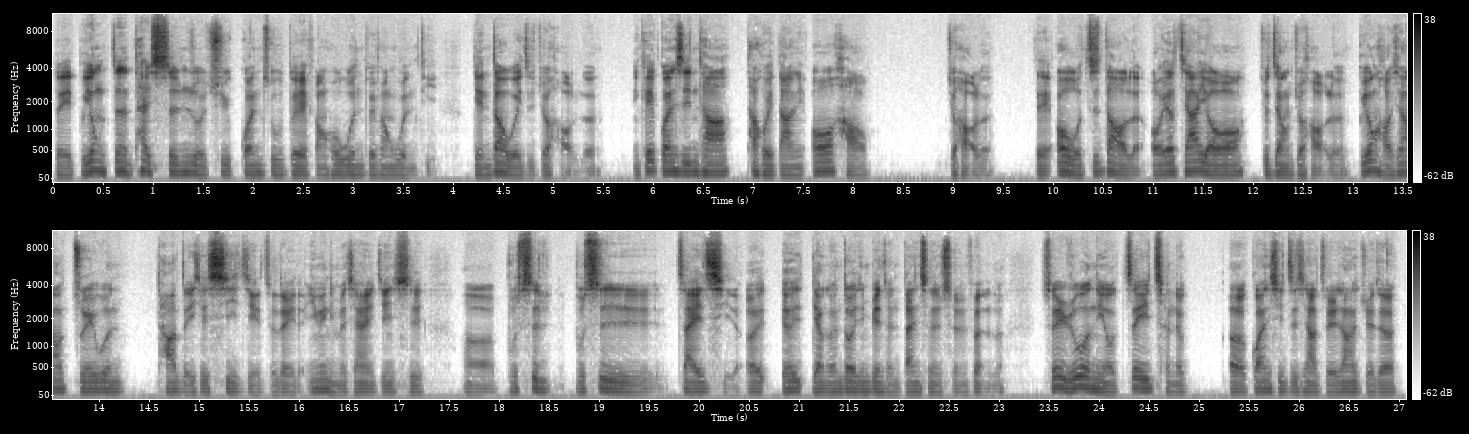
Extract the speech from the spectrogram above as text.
对，不用真的太深入的去关注对方或问对方问题，点到为止就好了。你可以关心他，他回答你哦好就好了，对哦我知道了哦要加油哦，就这样就好了，不用好像要追问他的一些细节之类的，因为你们现在已经是。呃，不是不是在一起了，而而两个人都已经变成单身的身份了。所以，如果你有这一层的呃关系之下，只会让他觉得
